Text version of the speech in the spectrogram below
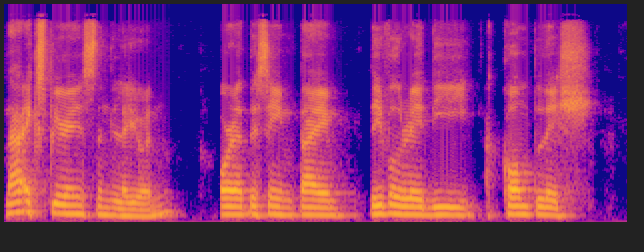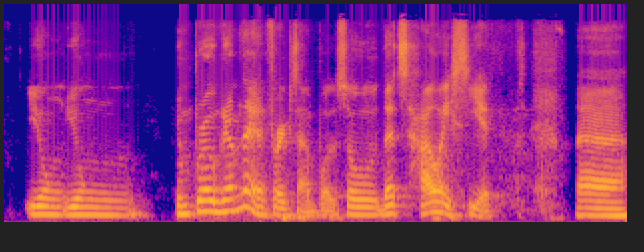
na-experience na nila yun or at the same time they've already accomplished yung yung yung program na yun for example. So that's how I see it. Uh,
